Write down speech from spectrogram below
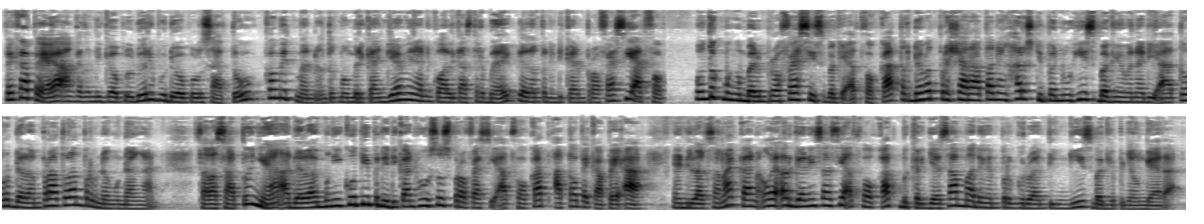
PKPA Angkatan 30 2021 komitmen untuk memberikan jaminan kualitas terbaik dalam pendidikan profesi advokat. Untuk mengemban profesi sebagai advokat, terdapat persyaratan yang harus dipenuhi sebagaimana diatur dalam peraturan perundang-undangan. Salah satunya adalah mengikuti pendidikan khusus profesi advokat atau PKPA yang dilaksanakan oleh organisasi advokat bekerja sama dengan perguruan tinggi sebagai penyelenggara.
